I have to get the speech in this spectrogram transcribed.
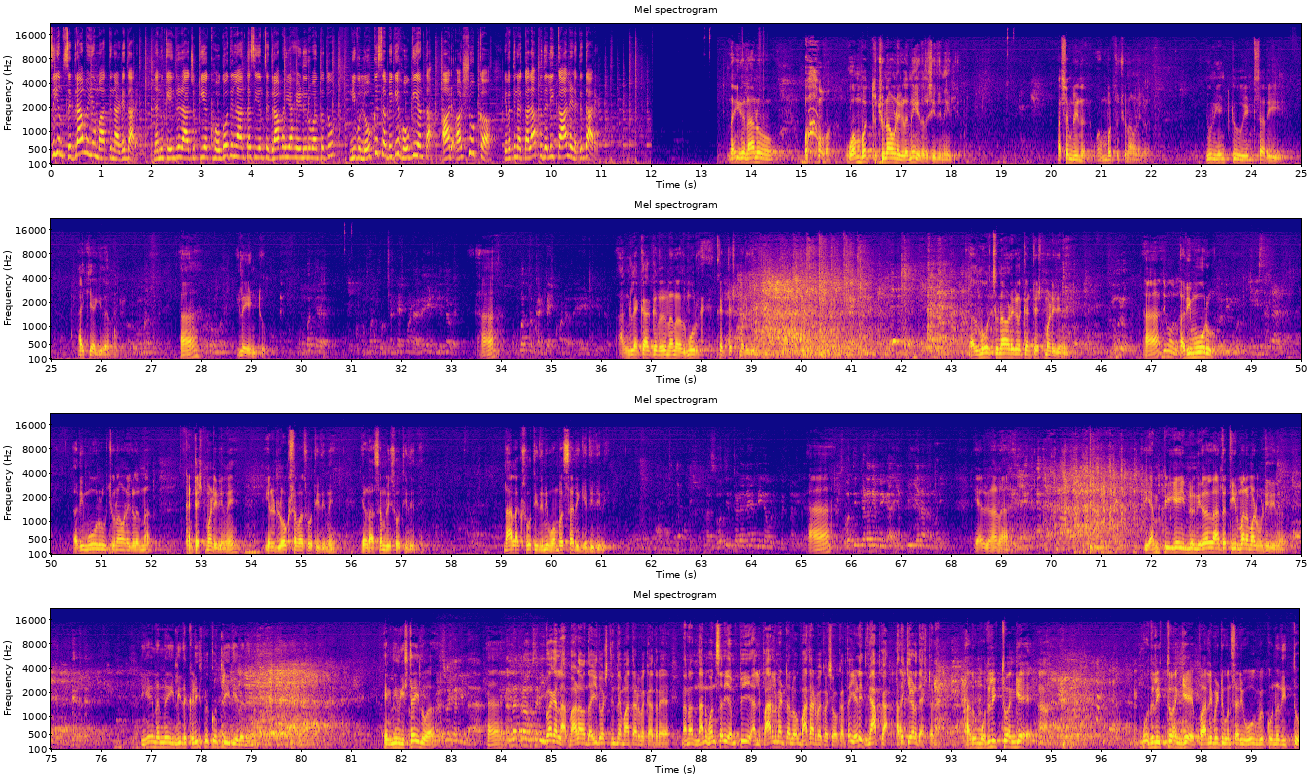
ಸಿಎಂ ಸಿದ್ದರಾಮಯ್ಯ ಮಾತನಾಡಿದ್ದಾರೆ. ನಾನು ಕೇಂದ್ರ ರಾಜಕೀಯಕ್ಕೆ ಹೋಗೋದಿಲ್ಲ ಅಂತ ಸಿಎಂ ಸಿದ್ದರಾಮಯ್ಯ ಹೇಳಿರುವಂಥದ್ದು. ನೀವು ಲೋಕಸಭೆಗೆ ಹೋಗಿ ಅಂತ ಆರ್ ಅಶೋಕ್ ಇವತ್ತಿನ ಕಲಾಪದಲ್ಲಿ ಕಾಲೆಳೆದಿದ್ದಾರೆ. ಈಗ ನಾನು ಒಂಬತ್ತು ಚುನಾವಣೆಗಳನ್ನು ಎದುರಿಸಿದ್ದೀನಿ ಇಲ್ಲಿ. ಅಸೆಂಬ್ಲಿನಲ್ಲಿ ಒಂಬತ್ತು ಚುನಾವಣೆಗಳನ್ನು. ಇವನು ಎಂಟು ಎಂಟು ಸಾರಿ ಆಯ್ಕೆಯಾಗಿದ್ದಾನೆ. ಹಾಂ ಇಲ್ಲ ಎಂಟು. ಹಾಂ ಹಂಗೆ ಲೆಕ್ಕ ಹಾಕಿದ್ರೆ ನಾನು ಹದಿಮೂರು ಕಂಟೆಸ್ಟ್ ಮಾಡಿದ್ದೀನಿ. ಹದಿಮೂರು ಚುನಾವಣೆಗಳು ಕಂಟೆಸ್ಟ್ ಮಾಡಿದ್ದೀನಿ? ಹದಿಮೂರು. ಹದಿಮೂರು. ಚುನಾವಣೆಗಳನ್ನು ಕಂಟೆಸ್ಟ್ ಮಾಡಿದ್ದೀನಿ. ಎರಡು ಲೋಕಸಭಾ ಸೋತಿದ್ದೀನಿ. ಎರಡು ಅಸೆಂಬ್ಲಿ ಸೋತಿದ್ದೀನಿ. ನಾಲ್ಕು ಸೋತಿದ್ದೀನಿ. ಒಂಬತ್ತು ಸಾರಿ ಗೆದ್ದಿದ್ದೀನಿ. ಹಾಂ ಯಾರು ನಾನು? ಎಂ ಪಿಗೆ ಇನ್ನು ನಿಲ್ಲಲ್ಲ ಅಂತ ತೀರ್ಮಾನ ಮಾಡಿಬಿಟ್ಟಿದ್ದೀನಿ ನಾನು. ಈಗ ನನ್ನ ಇಲ್ಲಿಂದ ಕಳಿಸ್ಬೇಕು ಅಂತಲೇ ಇದೆಯಲ್ಲ ನೀನು? ಈಗ ನಿನ್ಗೆ ಇಷ್ಟ ಇಲ್ವಾ? ಇವಾಗಲ್ಲ ಭಾಳ ಒಂದು ಐದು ವರ್ಷದಿಂದ ಮಾತಾಡ್ಬೇಕಾದ್ರೆ ನನ್ನ ನನಗೆ ಒಂದ್ಸರಿ ಎಂ ಪಿ ಅಲ್ಲಿ ಪಾರ್ಲಿಮೆಂಟಲ್ಲಿ ಹೋಗಿ ಮಾತಾಡ್ಬೇಕು ಅಶೋಕ್ ಅಂತ ಹೇಳಿದ್ ಜ್ಞಾಪಕ. ಅದಕ್ಕೆ ಕೇಳಿದೆ ಅಷ್ಟೇ ನಾನು. ಅದು ಮೊದಲಿತ್ತು ಹಂಗೆ. ಮೊದಲಿತ್ತು ಹಂಗೆ. ಪಾರ್ಲಿಮೆಂಟ್ಗೆ ಒಂದ್ಸರಿ ಹೋಗ್ಬೇಕು ಅನ್ನೋದಿತ್ತು.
